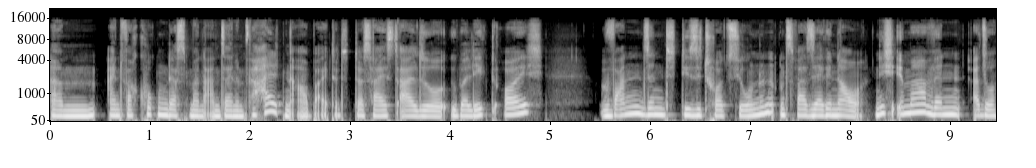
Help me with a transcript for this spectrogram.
ähm, einfach gucken, dass man an seinem Verhalten arbeitet. Das heißt also, überlegt euch, wann sind die Situationen und zwar sehr genau. Nicht immer, wenn, also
